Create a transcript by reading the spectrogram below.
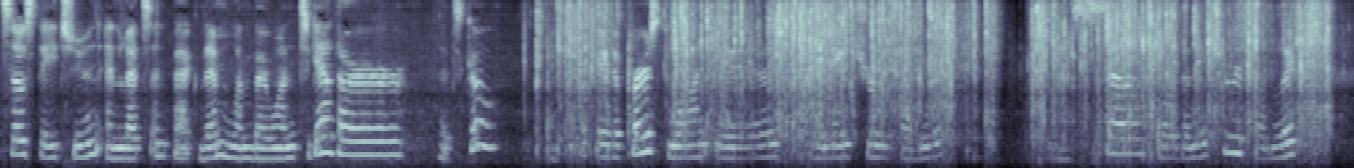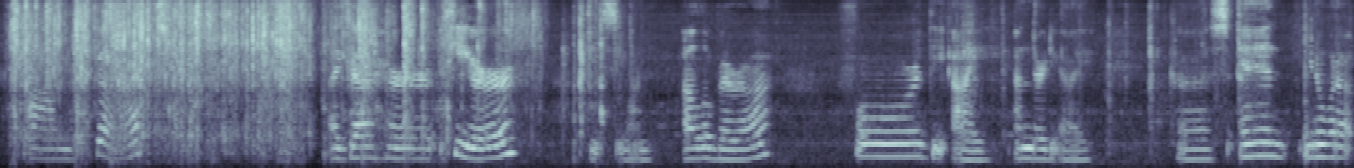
So, stay tuned and let's unpack them one by one together. Let's go! Okay, the first one is the Nature Republic. So, for the Nature Republic, I got, I got her here, this one, aloe vera for the eye, under the eye. Cause, and you know what, uh,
